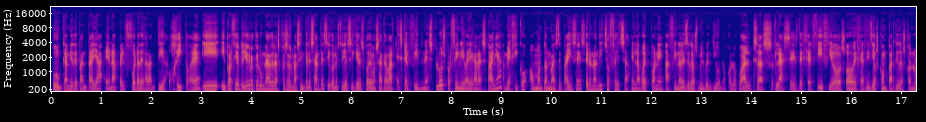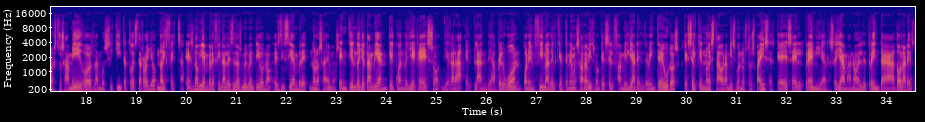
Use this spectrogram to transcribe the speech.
Un cambio de pantalla en Apple fuera de garantía. Ojito, ¿eh? Y, y por cierto, yo creo que una de las cosas más interesantes, y con esto ya sí que les podemos acabar, es que el Fitness Plus por fin iba a llegar a España, a México, a un montón más de países, pero no han dicho fecha. En la web pone a finales de 2021, con lo cual esas clases de ejercicios o ejercicios compartidos con nuestros amigos, la musiquita, todo este rollo, no hay fecha. ¿Es noviembre, finales de 2021? ¿Es diciembre? No lo sabemos. Entiendo yo también que cuando llegue eso, llegará el plan de Apple One por encima del que tenemos ahora mismo, que es el familiar, el de 20 euros, que es el que no está ahora mismo en nuestros países, que es el Premier, se llama, ¿no? El de 30 dólares,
